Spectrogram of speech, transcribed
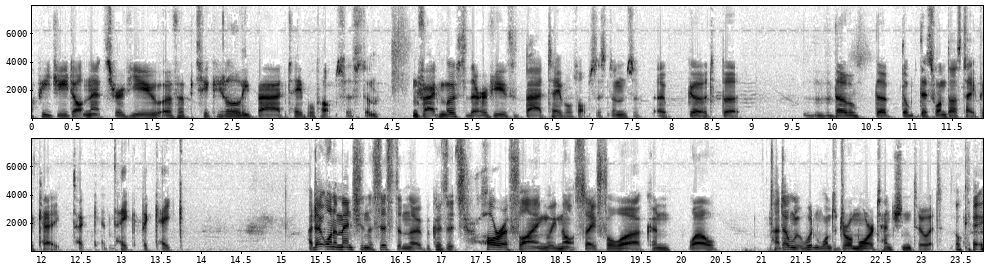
RPG.net's review of a particularly bad tabletop system. In fact, most of their reviews of bad tabletop systems are, are good, but the, the the this one does take the cake. Take, take the cake. I don't want to mention the system though because it's horrifyingly not safe for work, and well, I don't wouldn't want to draw more attention to it. Okay.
